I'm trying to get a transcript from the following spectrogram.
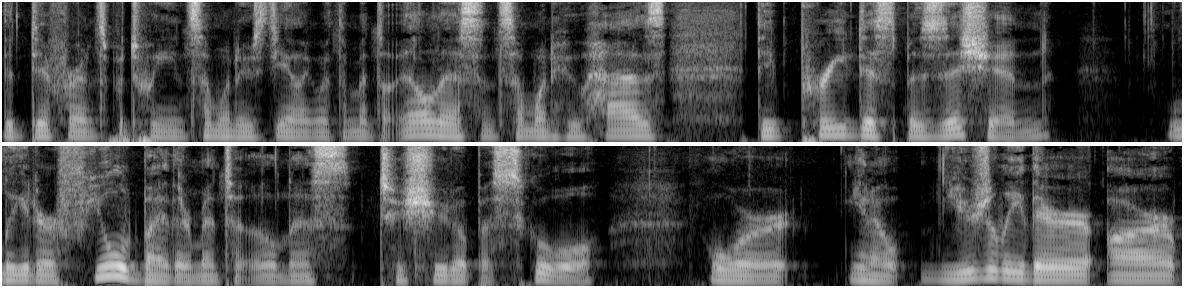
the difference between someone who's dealing with a mental illness and someone who has the predisposition, later fueled by their mental illness, to shoot up a school? Or, you know, usually there are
